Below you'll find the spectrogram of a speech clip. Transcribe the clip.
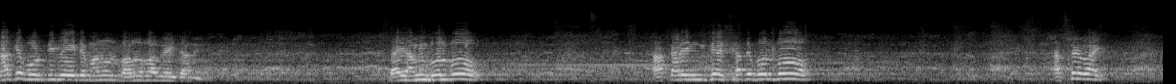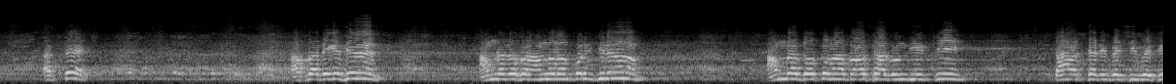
কাকে ভোট দিবে, এটা মানুষ ভালোভাবেই জানে। তাই আমি বলব, আকার ইংরেজের সাথে বলব, আসতে ভাই, আসতে। আপনারা দেখেছেন? আমরা যখন আন্দোলন করেছিলাম, আমরা যত না বাসে আগুন দিয়েছি, তার চাইতে বেশি বেশি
